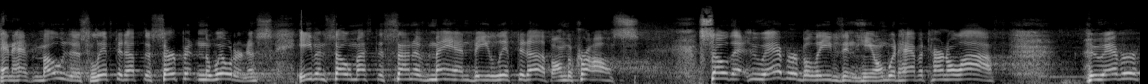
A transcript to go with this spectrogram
And as Moses lifted up the serpent in the wilderness, even so must the Son of Man be lifted up on the cross so that whoever believes in him would have eternal life. Whoever,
